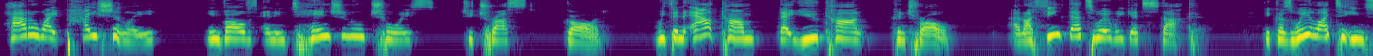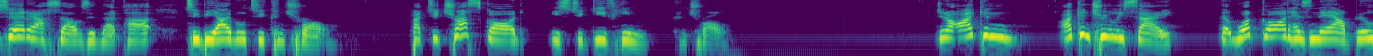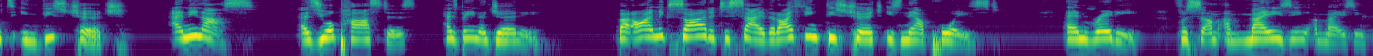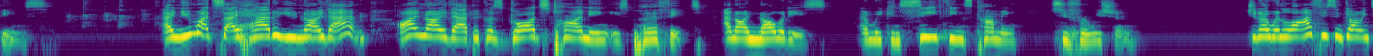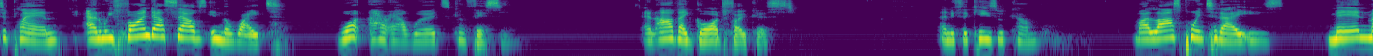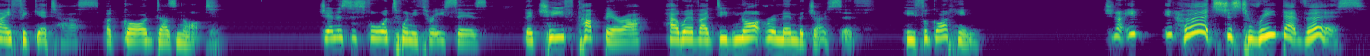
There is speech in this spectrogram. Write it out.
How to wait patiently involves an intentional choice to trust God with an outcome that you can't control. And I think that's where we get stuck because we like to insert ourselves in that part to be able to control. But to trust God is to give Him control. Do you know, I can, I can truly say that what God has now built in this church and in us as your pastors has been a journey. But I'm excited to say that I think this church is now poised and ready for some amazing, amazing things. And you might say, how do you know that? I know that because God's timing is perfect and I know it is. And we can see things coming to fruition. Do you know, when life isn't going to plan and we find ourselves in the wait, what are our words confessing? And are they God focused? And if the keys would come. My last point today is man may forget us, but God does not. Genesis 4:23 says, "The chief cupbearer, however, did not remember Joseph. He forgot him." Do you know, it, it hurts just to read that verse.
